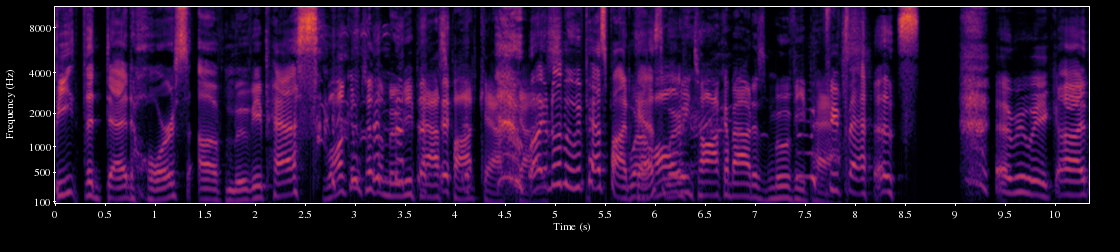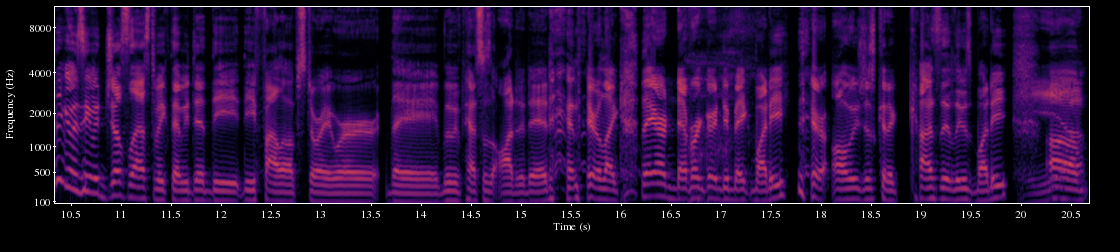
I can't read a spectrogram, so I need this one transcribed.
beat the dead horse of Movie Pass. Welcome to the Movie Pass podcast, guys. Welcome to the Movie Pass podcast. where all where- we talk about is Movie Pass. Movie Pass. Every week, uh, I think it was even just last week that we did the the follow up story where the movie pass was audited, and they were like, they are never going to make money. They're always just going to constantly lose money. Yeah. Um,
